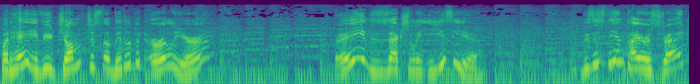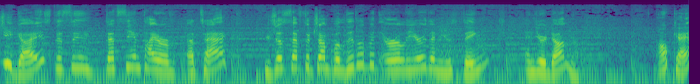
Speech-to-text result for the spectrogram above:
But hey, if you jump just a little bit earlier, Hey, this is actually easy. This is the entire strategy, guys. That's the, that's the entire attack. You just have to jump a little bit earlier than you think, and you're done. Okay.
